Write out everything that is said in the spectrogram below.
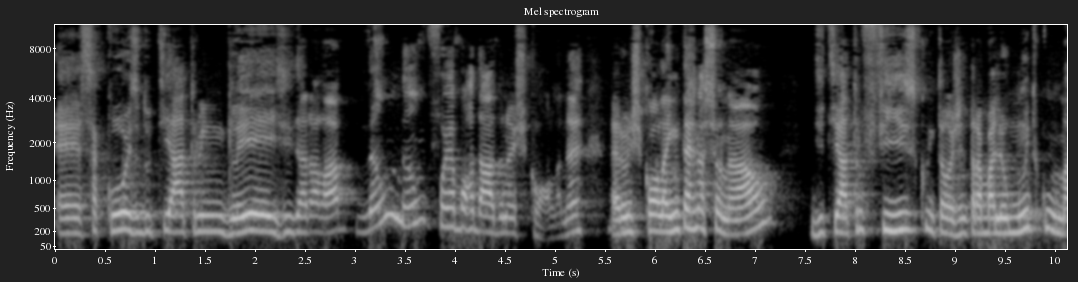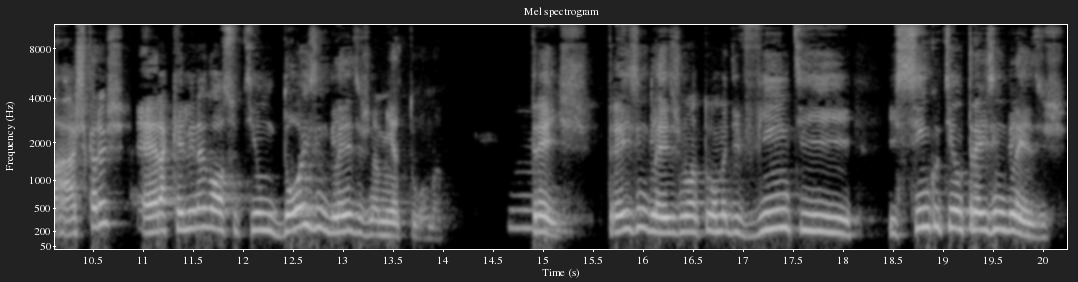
essa coisa do teatro em inglês e lá não não foi abordado na escola, né? Era uma escola internacional de teatro físico, então a gente trabalhou muito com máscaras. Era aquele negócio, tinham dois ingleses na minha turma. Hum. Três. Três ingleses numa turma de 25 tinham três ingleses.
